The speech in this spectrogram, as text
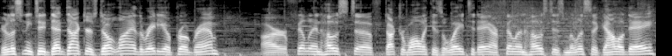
You're listening to Dead Doctors Don't Lie, the radio program. Our fill in host, uh, Dr. Wallach, is away today. Our fill in host is Melissa Gallaudet,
